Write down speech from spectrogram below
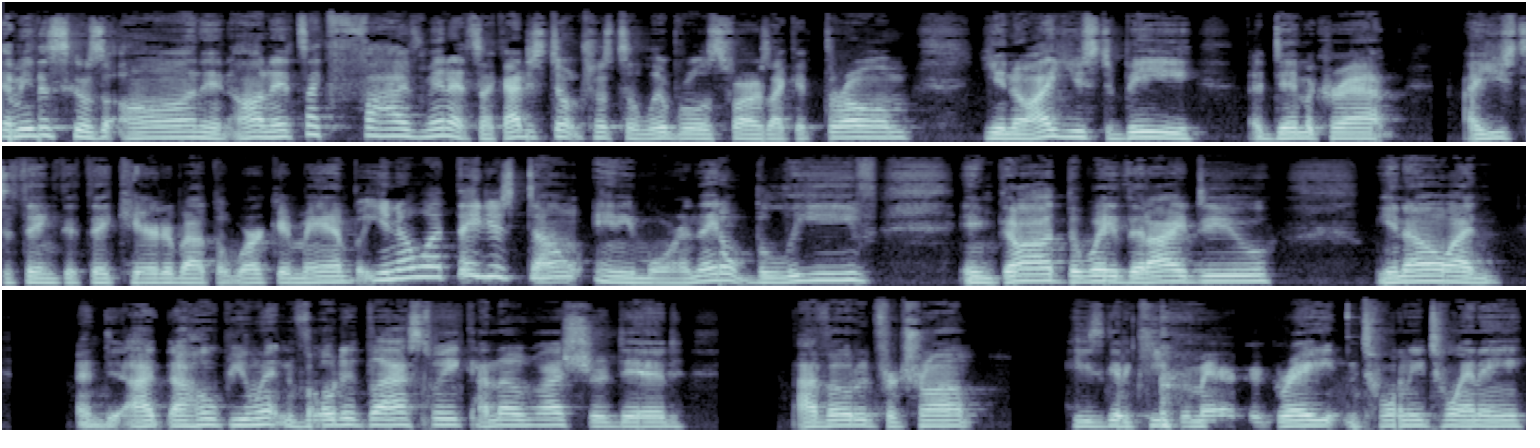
I mean this goes on and on. It's like five minutes. Like I just don't trust a liberal as far as I could throw them You know, I used to be a Democrat. I used to think that they cared about the working man, but you know what? They just don't anymore, and they don't believe in God the way that I do. You know, I and I, I hope you went and voted last week. I know I sure did. I voted for Trump. He's going to keep America great in 2020.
